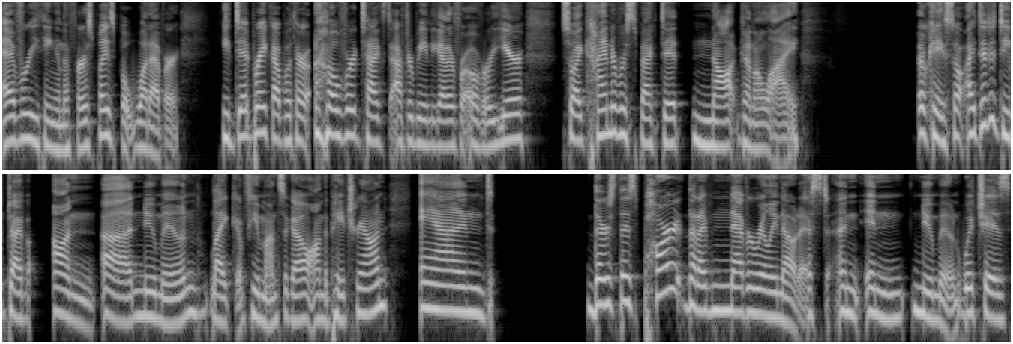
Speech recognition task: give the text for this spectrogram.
everything in the first place, but whatever. He did break up with her over text after being together for over a year. So I kind of respect it, not gonna lie. Okay, so I did a deep dive on uh New Moon like a few months ago on the Patreon. And there's this part that I've never really noticed in, in New Moon, which is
